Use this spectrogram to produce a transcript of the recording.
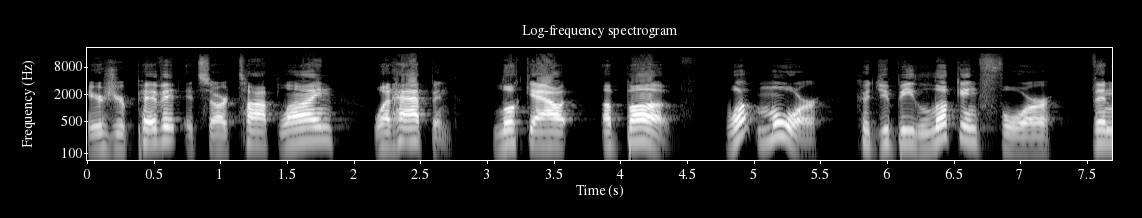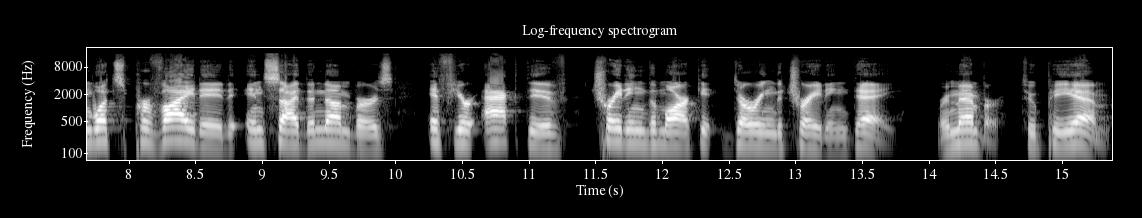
Here's your pivot. It's our top line. What happened? Look out above. What more could you be looking for than what's provided inside the numbers if you're active trading the market during the trading day? Remember, 2 p.m.,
